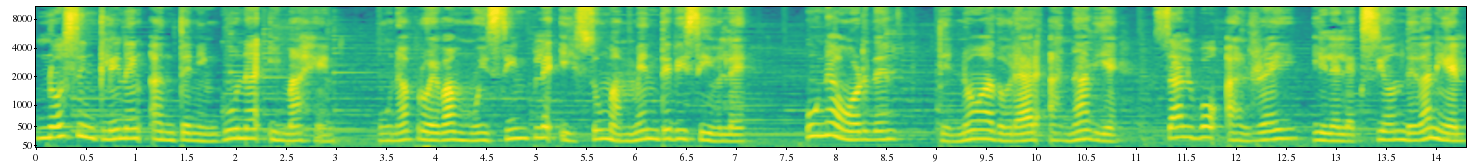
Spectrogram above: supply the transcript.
no se inclinen ante ninguna imagen una prueba muy simple y sumamente visible, una orden de no adorar a nadie salvo al rey y la elección de Daniel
